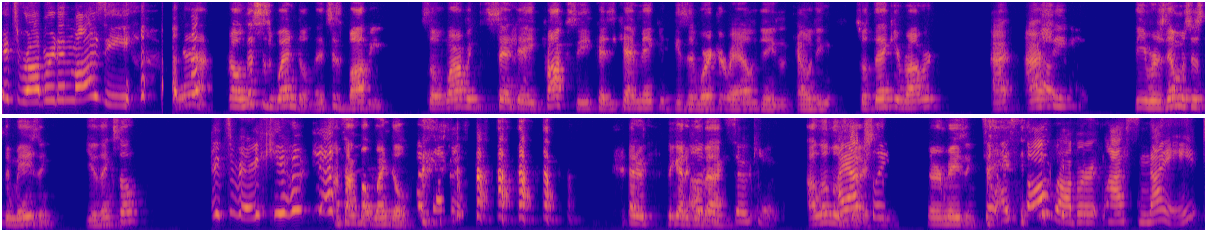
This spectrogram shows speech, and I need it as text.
it's Robert and Mozzie. yeah. No, this is Wendell. This is Bobby. So Robert sent a proxy because he can't make it. He's a workaround and he's accounting. So thank you, Robert. I, actually, the resemblance is amazing. You think so? It's very cute. Yes. I'm talking about Wendell. and they got to go oh, back. so cute. I love those I guys. Actually, They're amazing. so I saw Robert last night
